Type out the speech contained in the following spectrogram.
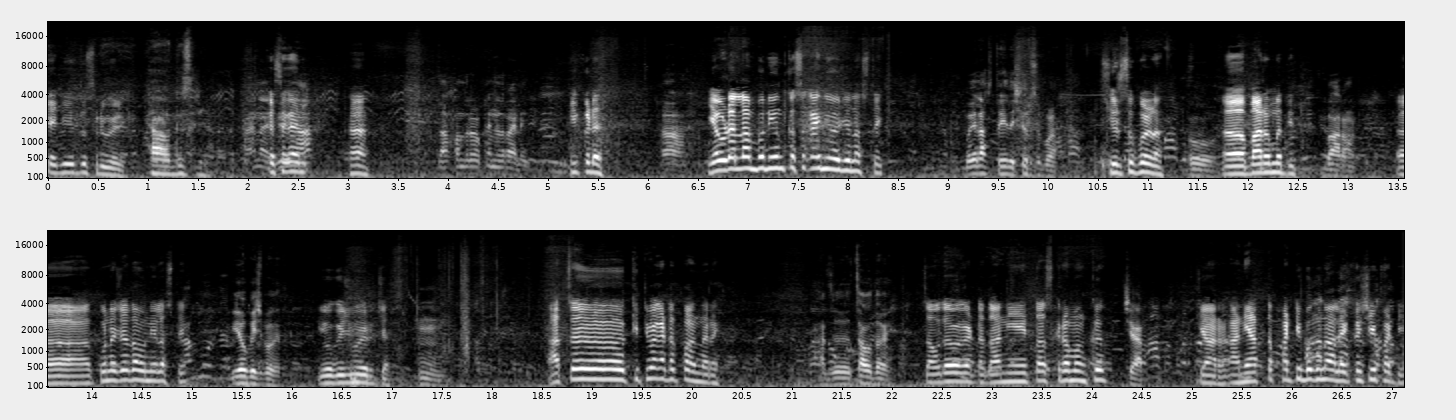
त्याची दुसरी वेळ. आहे. हा दुसरी. कसं काय? हा. दहा पंधरा फायनल राहिले. इकडं. हा. एवढ्या लांबून येऊन कसं काय नियोजन असतंय? बैल असतो इथे शिरसुपळा. शिरसुफळला हो. अं, बारामतीत. बारा अं, कोणाच्या दावणीला असते योगेश भगत. योगेश भोईरच्या हम्म. आज कितव्या गटात पाहणार आहे? आज चौदा आहे. चौदाव्या गटात. आणि तास क्रमांक? चार. चार. आणि आता फाटी बघून आलाय कशी आहे फाटी?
